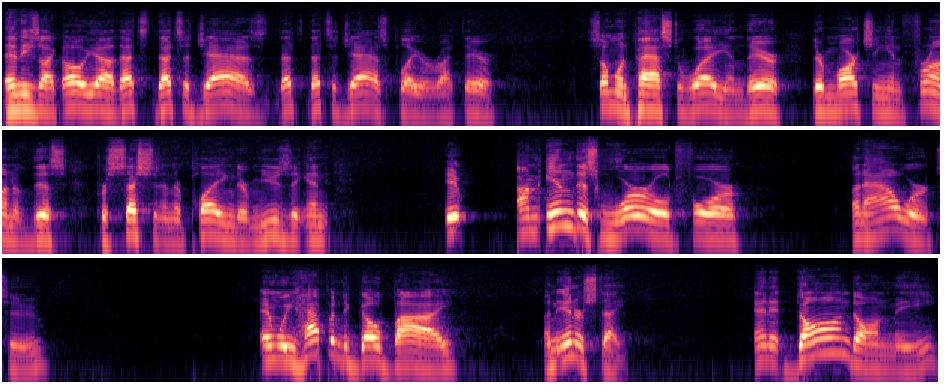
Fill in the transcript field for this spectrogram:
And he's like, "Oh yeah, that's that's a jazz that's that's a jazz player right there." Someone passed away and they're, they're marching in front of this procession and they're playing their music. And it, I'm in this world for an hour or two, and we happened to go by an interstate. And it dawned on me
